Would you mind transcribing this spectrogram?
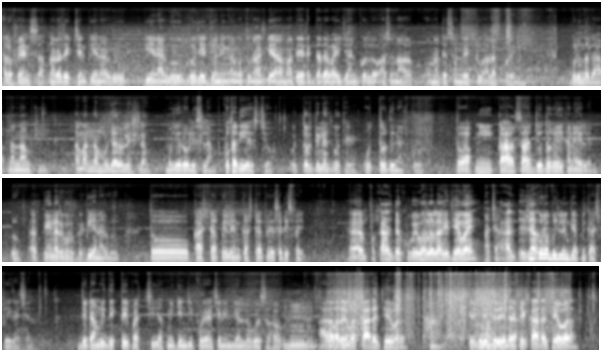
Hello friends আপনারা দেখছেন PNR group PNR group রোজের জয়েনিং এর মতন আজকে আমাদের এক দাদা ভাই জয়েন করল। আসুন আর ওনাদের সঙ্গে একটু আলাপ করে নিই। বলুন দাদা আপনার নাম কি? আমার নাম মুজারুল ইসলাম। মুজারুল ইসলাম কোথা দিয়ে এসছো? উত্তর দিনাজপুর থেকে। উত্তর দিনাজপুর। তো আপনি কার সাহায্য ধরে এখানে এলেন? গ্রুপ আর পেনার গ্রুপে পিএনআর গ্রুপ তো কাজটা পেলেন কাজটা পেয়ে স্যাটিসফাইড হ্যাঁ কাজটা খুবই ভালো লাগেছে আমায়। আচ্ছা কি করে বুঝলেন কি আপনি কাজ পেয়ে গেছেন? যেটা আমি দেখতেই পাচ্ছি আপনি গেঞ্জি পরে আছেন ইন্ডিয়ান লোগো সহ। হুম, আবার এবার কার্ড আছে এবার। হ্যাঁ আছে কার্ড আছে এবার।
